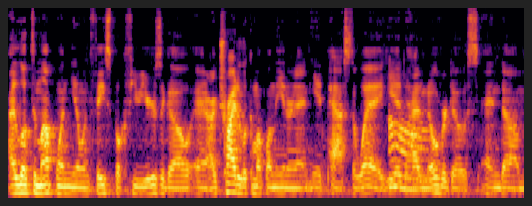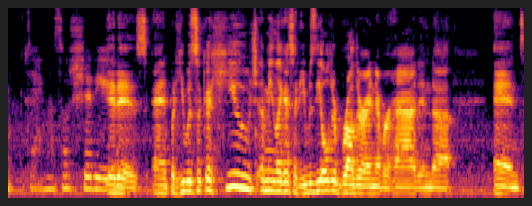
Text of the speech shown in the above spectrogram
I looked him up when you know on Facebook a few years ago, and I tried to look him up on the internet, and he had passed away. He had had an overdose, and um, Dang, that's so shitty. it is, and but he was like a huge. I mean, like I said, he was the older brother I never had, and uh, and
